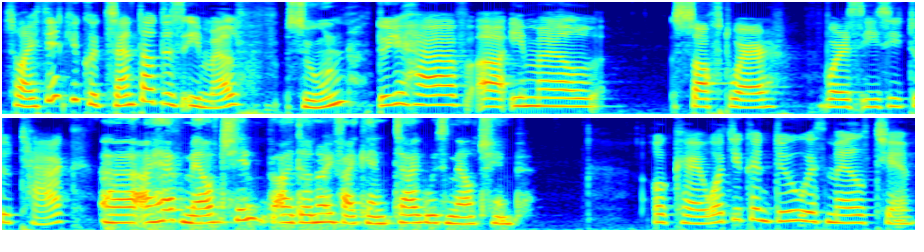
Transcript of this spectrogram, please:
so I think you could send out this email soon. Do you have uh, email software where it's easy to tag? Uh, I have MailChimp. I don't know if I can tag with MailChimp. Okay, what you can do with MailChimp,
